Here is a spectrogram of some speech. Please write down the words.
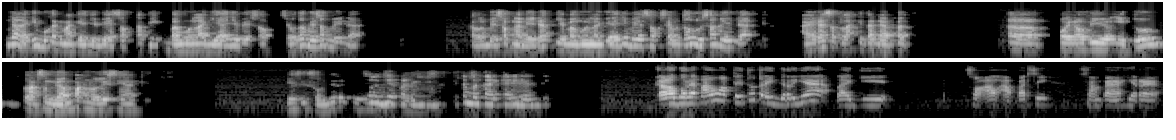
enggak lagi bukan mati aja besok tapi bangun lagi aja besok. Siapa tahu besok beda. Kalau besok nggak beda ya bangun lagi aja besok. Siapa tahu lusa beda gitu. akhirnya setelah kita dapat uh, point of view yang itu langsung gampang nulisnya gitu Iya sih soldier soldier paling kita berkali-kali ganti kalau boleh tahu waktu itu triggernya lagi soal apa sih sampai akhirnya?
